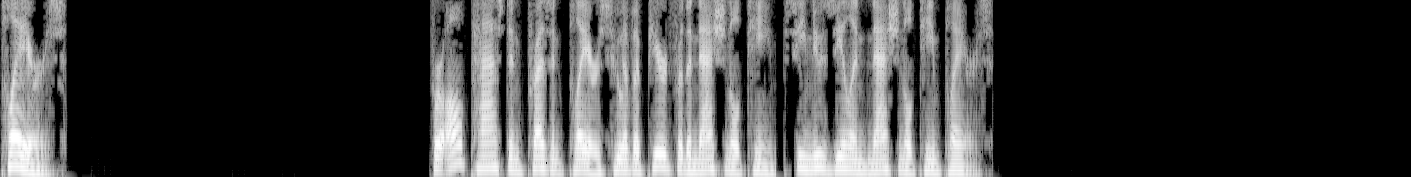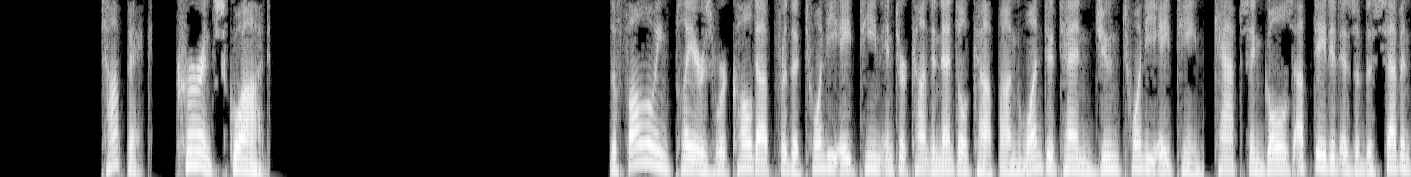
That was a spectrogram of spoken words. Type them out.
Players For all past and present players who have appeared for the national team, see New Zealand national team players. Current squad The following players were called up for the 2018 Intercontinental Cup on 1–10 June 2018, caps and goals updated as of 7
